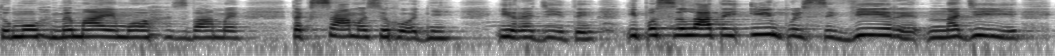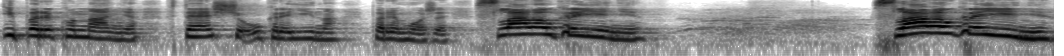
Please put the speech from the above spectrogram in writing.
Тому ми маємо з вами так само сьогодні і радіти, і посилати імпульси віри, надії і переконання в те, що Україна переможе. Слава Україні! Слава Україні!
